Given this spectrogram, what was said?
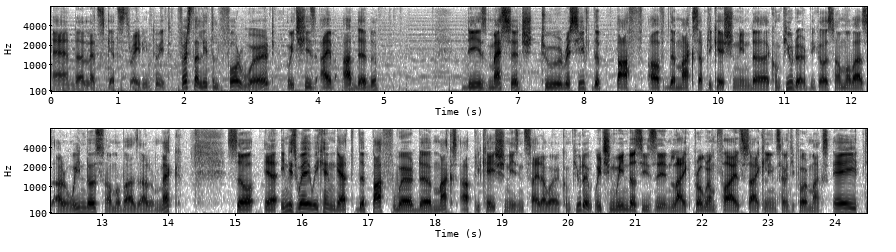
and uh, let's get straight into it. First a little forward, which is I've added this message to receive the path of the Max application in the computer because some of us are Windows, some of us are Mac so uh, in this way we can get the path where the Max application is inside our computer, which in Windows is in like program files cycling 74 Max 8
